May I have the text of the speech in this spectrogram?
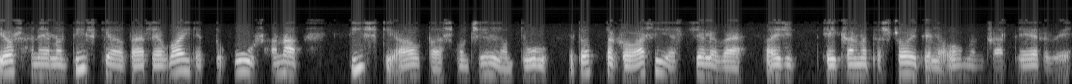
jos hänellä on tiskialtaaseen vaihdettu uusi hana, tiskialtaas on silloin tullut. Että ottako asiasta selvää, tai sit ei kannata soitella ollenkaan terveen.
